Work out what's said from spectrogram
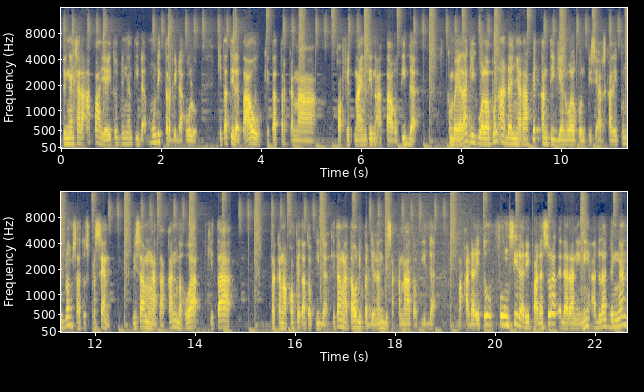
dengan cara apa yaitu dengan tidak mudik terlebih dahulu. Kita tidak tahu kita terkena COVID-19 atau tidak Kembali lagi, walaupun adanya rapid antigen walaupun PCR sekalipun belum 100% bisa mengatakan bahwa kita terkena COVID atau tidak. Kita nggak tahu di perjalanan bisa kena atau tidak. Maka dari itu, fungsi daripada surat edaran ini adalah dengan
